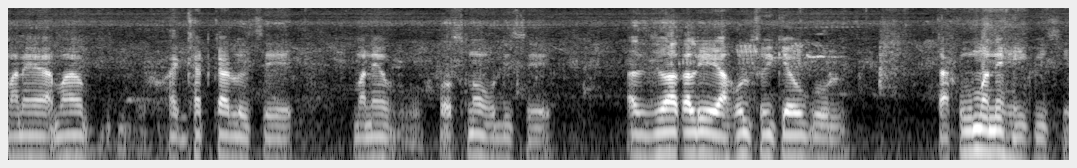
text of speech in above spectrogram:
মানে আমাৰ সাক্ষাৎকাৰ লৈছে মানে প্ৰশ্ন সুধিছে। আজি যোৱাকালি ৰাহুল শইকীয়াও গ'ল তাকো মানে হেৰি কৰিছে।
